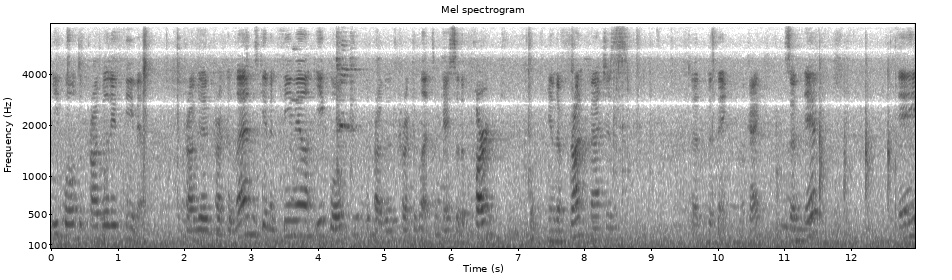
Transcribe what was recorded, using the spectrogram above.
equal to probability of female. Probability of corrected lens given female equals the probability of corrected lens, okay? So the part in the front matches the, the thing, okay? So if A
